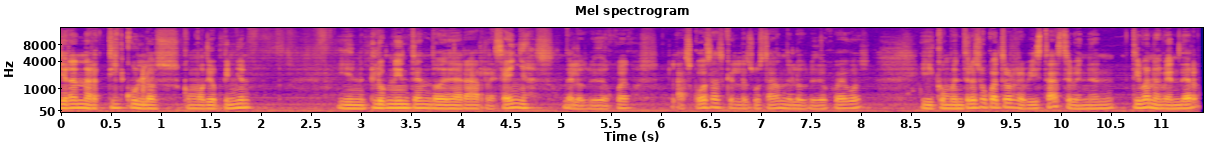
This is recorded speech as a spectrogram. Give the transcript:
y eran artículos como de opinión. Y en Club Nintendo era reseñas de los videojuegos. Las cosas que les gustaban de los videojuegos. Y como en tres o cuatro revistas te, venían, te iban a vender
